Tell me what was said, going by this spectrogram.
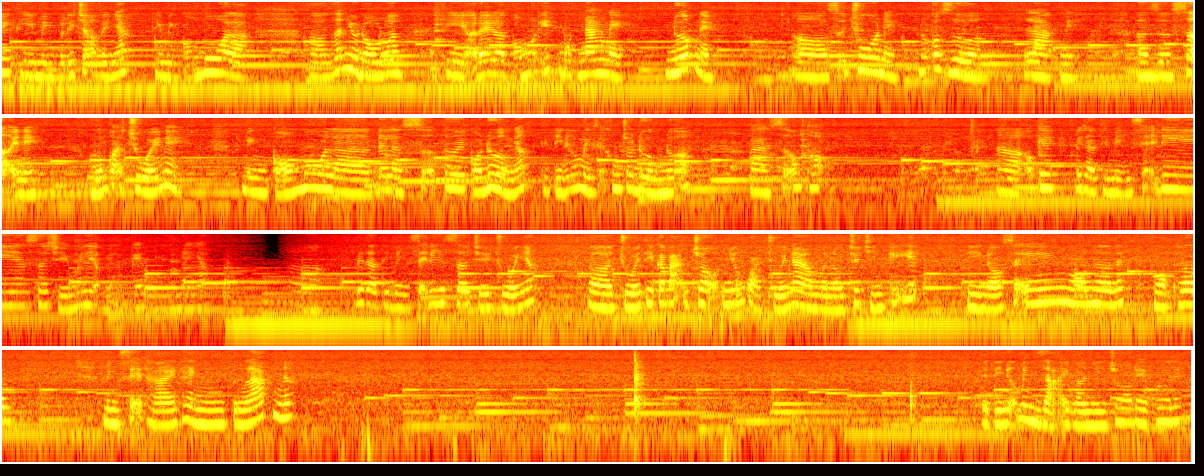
Nay thì mình vừa đi chợ về nhá. Thì mình có mua là uh, rất nhiều đồ luôn. Thì ở đây là có một ít bột năng này nước này uh, sữa chua này nước cốt dừa lạc này uh, dừa sợi này bốn quả chuối này. Mình có mua là đây là sữa tươi có đường nhá. Thì tí nữa mình sẽ không cho đường nữa. Và sữa ốc thọ. À, ok bây giờ thì mình sẽ đi sơ chế nguyên liệu để làm kem của mình hôm nay nhá. À, bây giờ thì mình sẽ đi sơ chế chuối nhá à, chuối thì các bạn chọn những quả chuối nào mà nó chưa chín kỹ ấy, thì nó sẽ ngon hơn đấy ngọt hơn. Mình sẽ thái thành từng lát nhá. Để tí nữa mình dại vào nhìn cho đẹp hơn đấy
